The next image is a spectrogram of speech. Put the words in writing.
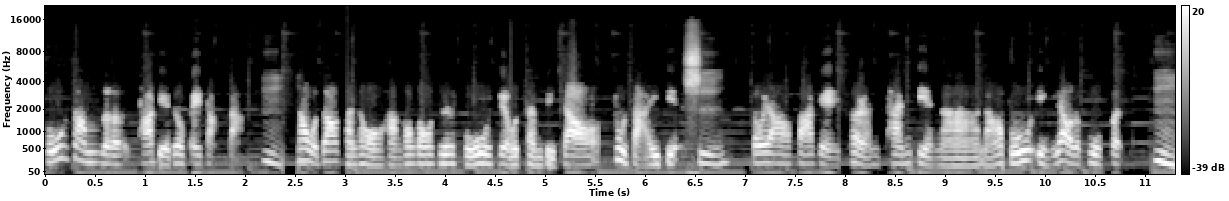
服务上的差别就非常大。嗯，那我知道传统航空公司服务流程比较复杂一点，是都要发给客人餐点啊，然后服务饮料的部分。嗯，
